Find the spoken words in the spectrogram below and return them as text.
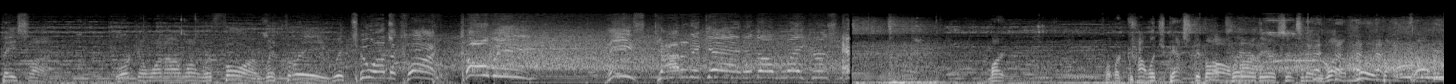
Baseline. Working one-on-one with four, with three, with two on the clock. Kobe! He's got it again, and the Lakers. Martin, former college basketball Oh, player my. there at Cincinnati. What a move by Kobe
